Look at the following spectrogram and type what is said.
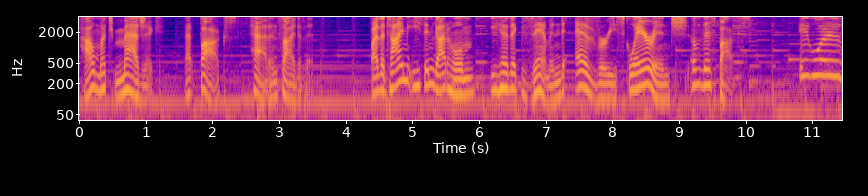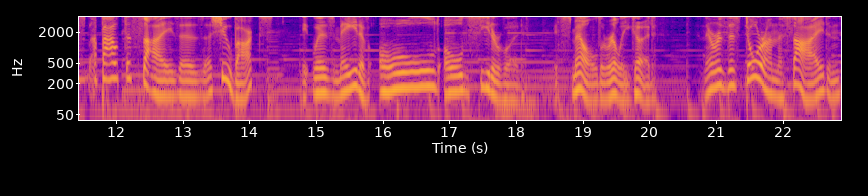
how much magic that box had inside of it. By the time Ethan got home, he had examined every square inch of this box. It was about the size as a shoebox. It was made of old, old cedar wood. It smelled really good. There was this door on the side, and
